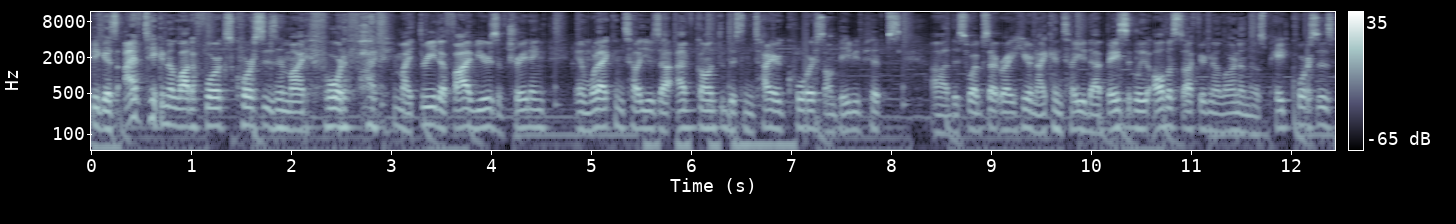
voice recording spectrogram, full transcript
because I've taken a lot of Forex courses in my four to five, my three to five years of trading. And what I can tell you is that I've gone through this entire course on Baby Pips, uh, this website right here. And I can tell you that basically all the stuff you're going to learn on those paid courses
